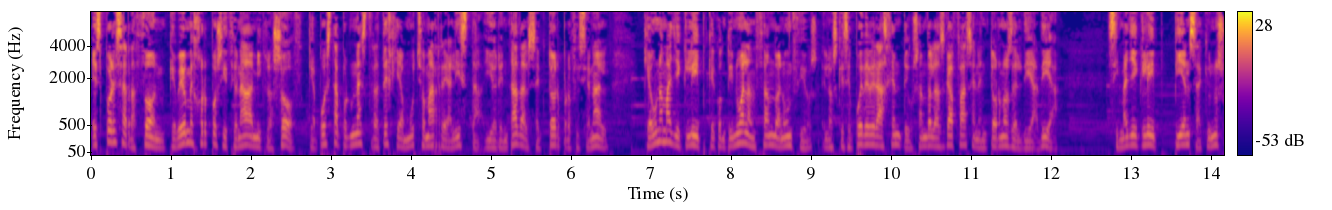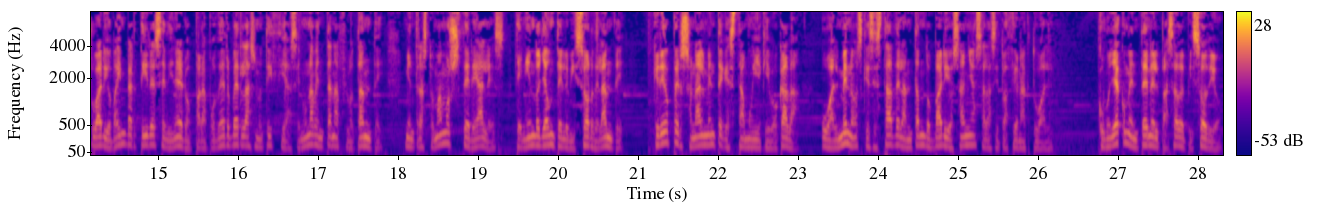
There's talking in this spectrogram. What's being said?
Es por esa razón que veo mejor posicionada a Microsoft, que apuesta por una estrategia mucho más realista y orientada al sector profesional, que a una Magic Leap que continúa lanzando anuncios en los que se puede ver a gente usando las gafas en entornos del día a día. Si Magic Leap piensa que un usuario va a invertir ese dinero para poder ver las noticias en una ventana flotante mientras tomamos cereales, teniendo ya un televisor delante, creo personalmente que está muy equivocada, o al menos que se está adelantando varios años a la situación actual. Como ya comenté en el pasado episodio,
